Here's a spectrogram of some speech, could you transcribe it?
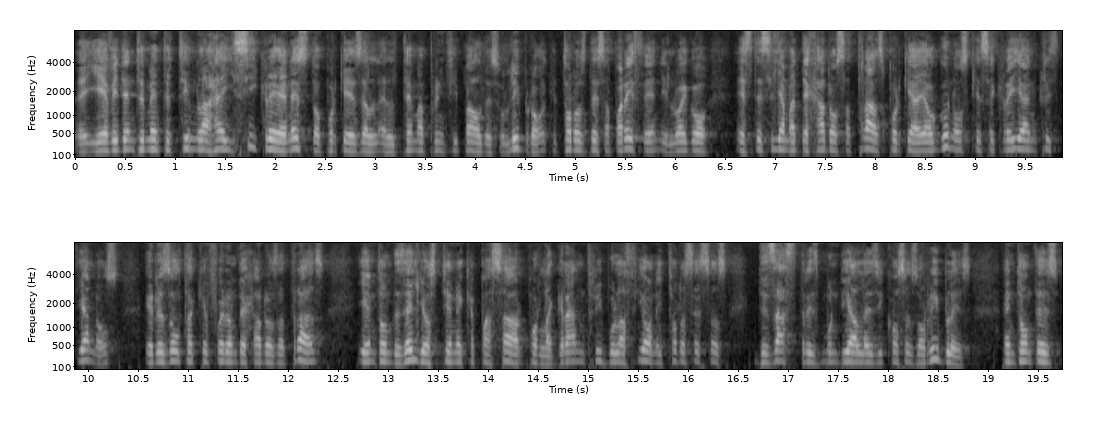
Eh, y evidentemente Tim LaHaye sí cree en esto porque es el, el, tema principal de su libro, que todos desaparecen y luego este se llama dejados atrás porque hay algunos que se creían cristianos y resulta que fueron dejados atrás y entonces ellos tienen que pasar por la gran tribulación y todos esos desastres mundiales y cosas horribles. Entonces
